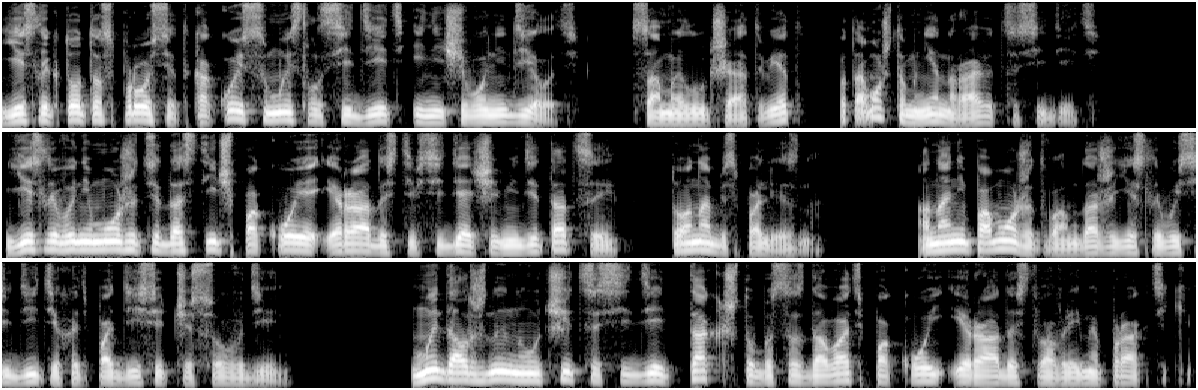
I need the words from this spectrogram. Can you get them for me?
Если кто-то спросит, какой смысл сидеть и ничего не делать, самый лучший ответ – потому что мне нравится сидеть. Если вы не можете достичь покоя и радости в сидячей медитации, то она бесполезна. Она не поможет вам, даже если вы сидите хоть по 10 часов в день. Мы должны научиться сидеть так, чтобы создавать покой и радость во время практики.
